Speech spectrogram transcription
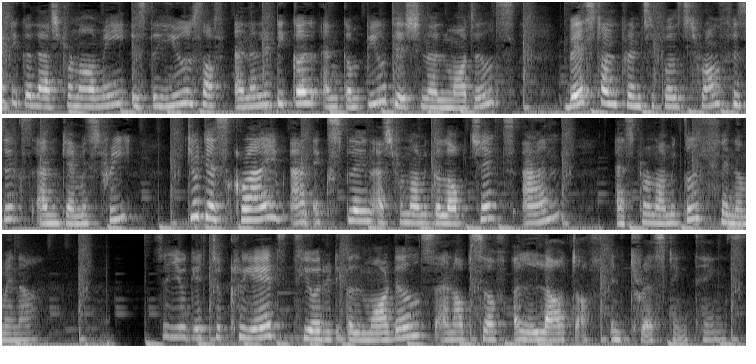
Theoretical astronomy is the use of analytical and computational models based on principles from physics and chemistry to describe and explain astronomical objects and astronomical phenomena. So, you get to create theoretical models and observe a lot of interesting things.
